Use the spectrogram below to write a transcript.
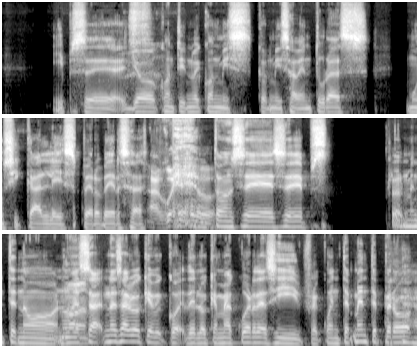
y pues eh, yo continué con mis, con mis aventuras musicales perversas. A huevo. Entonces, eh, pues, realmente no, no, No. es, no es algo que, de lo que me acuerde así frecuentemente, pero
